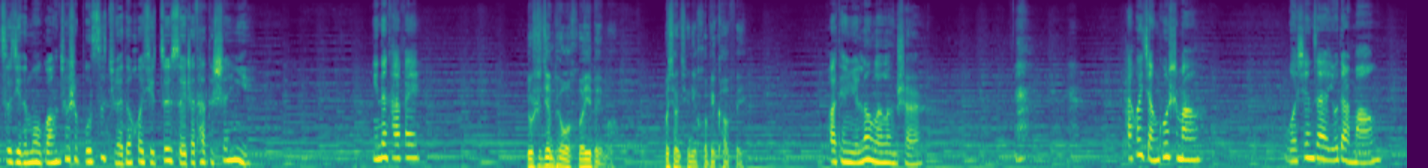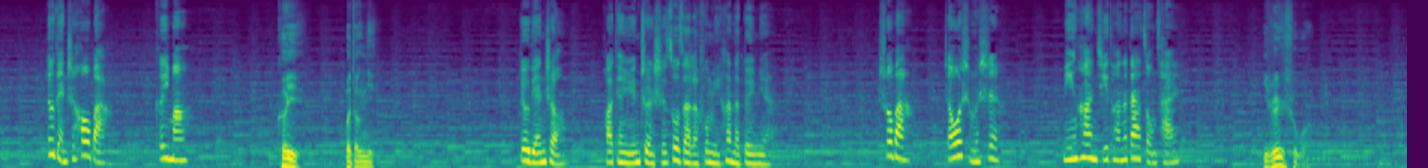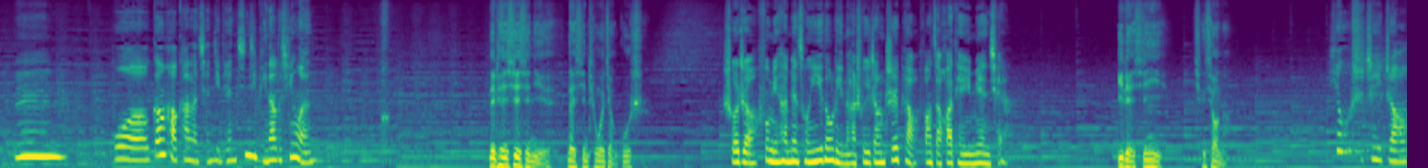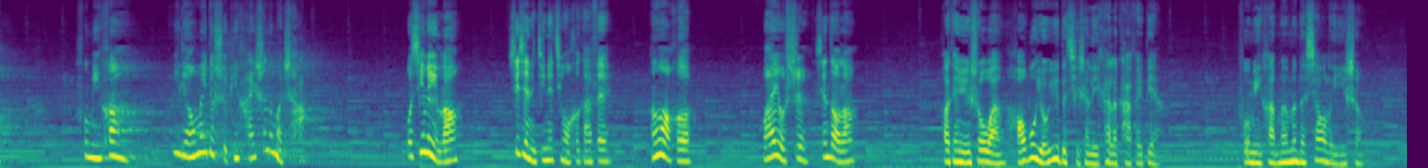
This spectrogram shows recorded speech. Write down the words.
自己的目光就是不自觉的会去追随着他的身影。您的咖啡。有时间陪我喝一杯吗？我想请你喝杯咖啡。华天云愣了愣神儿。还会讲故事吗？我现在有点忙，六点之后吧，可以吗？可以，我等你。六点整，华天云准时坐在了傅明翰的对面。说吧，找我什么事？明翰集团的大总裁。你认识我？嗯，我刚好看了前几天经济频道的新闻。那天谢谢你耐心听我讲故事。说着，傅明翰便从衣兜里拿出一张支票，放在华天宇面前。一点心意，请笑纳。又是这招，傅明翰，你撩妹的水平还是那么差。我心领了，谢谢你今天请我喝咖啡，很好喝。我还有事，先走了。花田云说完，毫不犹豫的起身离开了咖啡店。傅明翰闷闷的笑了一声，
